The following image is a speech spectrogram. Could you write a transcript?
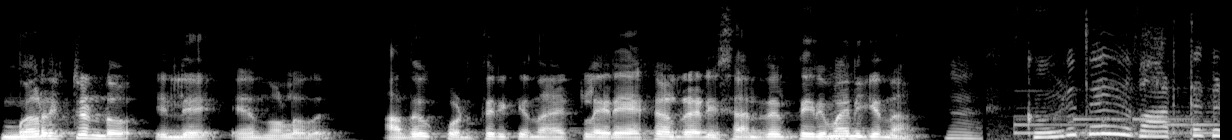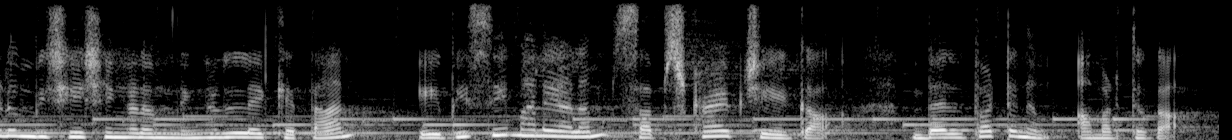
മെറിറ്റ് ഉണ്ടോ ഇല്ലേ എന്നുള്ളത് അത് കൊടുത്തിരിക്കുന്നതായിട്ടുള്ള രേഖകളുടെ അടിസ്ഥാനത്തിൽ തീരുമാനിക്കുന്നതാണ്. കൂടുതൽ വാർത്തകളും വിശേഷങ്ങളും നിങ്ങളിലേക്ക് എത്താൻ A B C Malayalam subscribe ചെയ്യുക. ബെൽബട്ടനും അമർത്തുക.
